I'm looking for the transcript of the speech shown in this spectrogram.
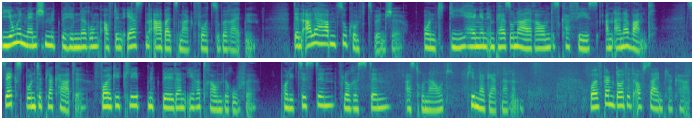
Die jungen Menschen mit Behinderung auf den ersten Arbeitsmarkt vorzubereiten. Denn alle haben Zukunftswünsche und die hängen im Personalraum des Cafés an einer Wand. Sechs bunte Plakate, vollgeklebt mit Bildern ihrer Traumberufe. Polizistin, Floristin, Astronaut, Kindergärtnerin. Wolfgang deutet auf sein Plakat,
